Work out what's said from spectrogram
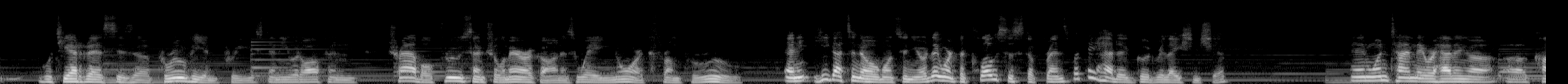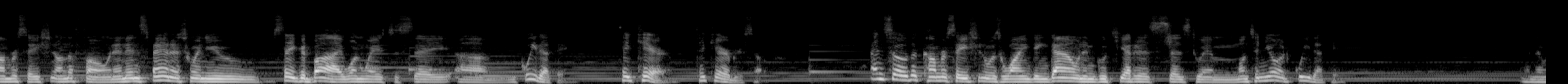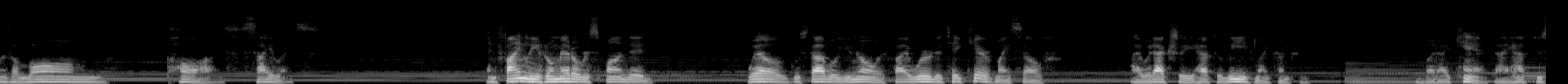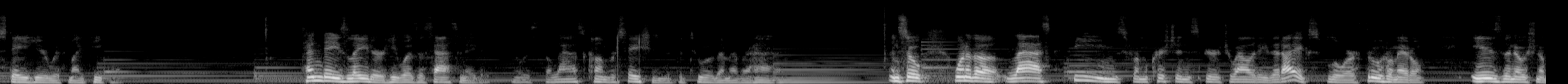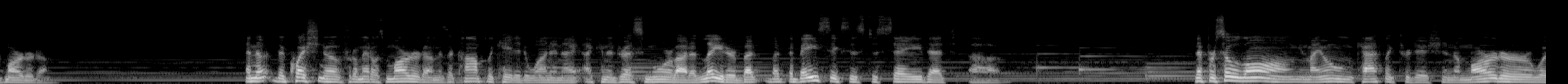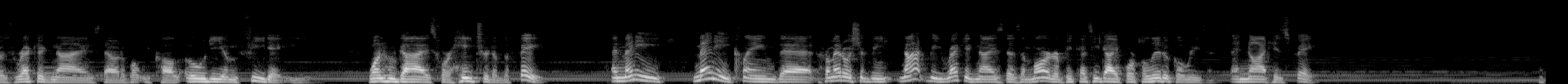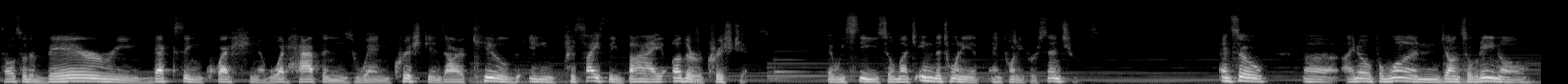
Gutierrez is a Peruvian priest, and he would often travel through Central America on his way north from Peru. And he got to know Monsignor. They weren't the closest of friends, but they had a good relationship. And one time they were having a, a conversation on the phone. And in Spanish, when you say goodbye, one way is to say, um, cuídate, take care, take care of yourself. And so the conversation was winding down, and Gutierrez says to him, Monsignor, cuídate. And there was a long pause, silence. And finally, Romero responded, Well, Gustavo, you know, if I were to take care of myself, I would actually have to leave my country. But I can't. I have to stay here with my people. Ten days later, he was assassinated. It was the last conversation that the two of them ever had. And so, one of the last themes from Christian spirituality that I explore through Romero is the notion of martyrdom. And the, the question of Romero's martyrdom is a complicated one, and I, I can address more about it later. But, but the basics is to say that, uh, that for so long in my own Catholic tradition, a martyr was recognized out of what we call odium fidei, one who dies for hatred of the faith. And many, many claim that Romero should be, not be recognized as a martyr because he died for political reasons and not his faith. It's also the very vexing question of what happens when Christians are killed in precisely by other Christians that we see so much in the 20th and 21st centuries. And so uh, I know for one, Jon Sobrino,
